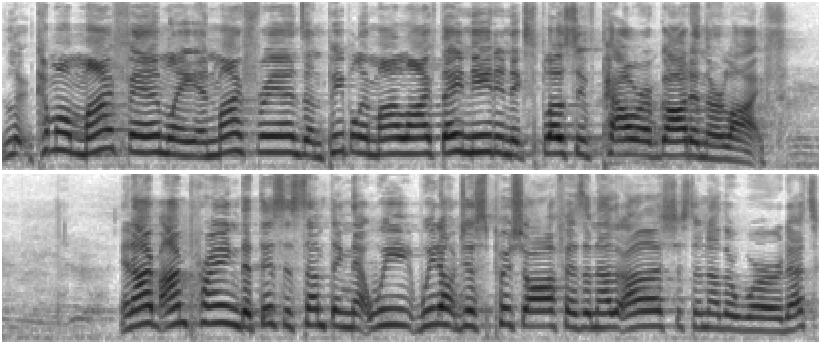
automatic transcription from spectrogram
Look, come on, my family and my friends and people in my life, they need an explosive power of God in their life. And I'm, I'm praying that this is something that we, we don't just push off as another, oh, it's just another word. That's,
